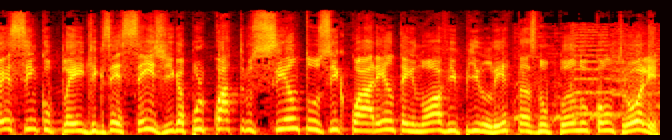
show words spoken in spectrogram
E5 Play de 16 GB por 449 piletas no plano controle.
